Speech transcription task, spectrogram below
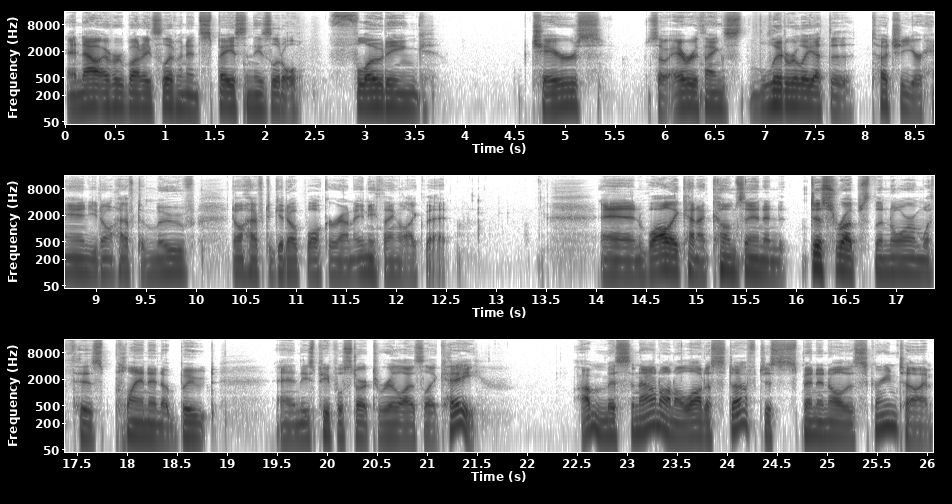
and now everybody's living in space in these little floating chairs. So everything's literally at the touch of your hand. You don't have to move, don't have to get up, walk around, anything like that. And WALL-E kind of comes in and disrupts the norm with his plan in a boot. And these people start to realize, like, hey, I'm missing out on a lot of stuff just spending all this screen time.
